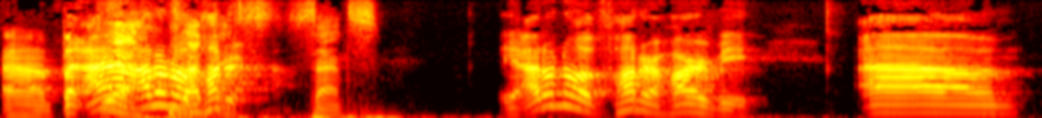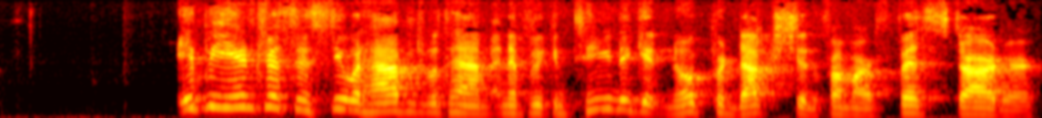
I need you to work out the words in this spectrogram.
Uh, but I, yeah, I don't know if Hunter. makes sense. Yeah, I don't know if Hunter Harvey. Um, it'd be interesting to see what happens with him, and if we continue to get no production from our fifth starter,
